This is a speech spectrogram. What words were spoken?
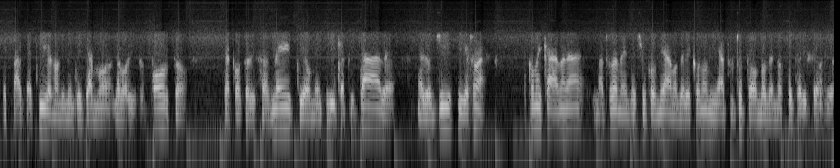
e parte attiva, non dimentichiamo lavori di supporto, trasporto di farnetti, aumenti di capitale, la logistica, insomma come Camera naturalmente ci occupiamo dell'economia a tutto tondo del nostro territorio.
